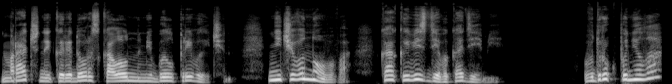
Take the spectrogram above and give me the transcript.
Мрачный коридор с колоннами был привычен. Ничего нового, как и везде в академии. Вдруг поняла,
